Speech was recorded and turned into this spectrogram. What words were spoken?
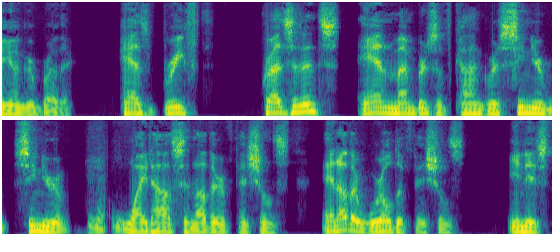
younger brother, has briefed presidents and members of Congress, senior senior White House and other officials and other world officials in his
